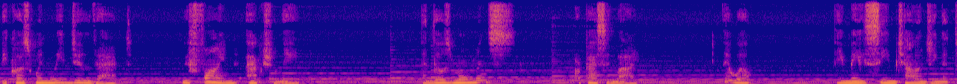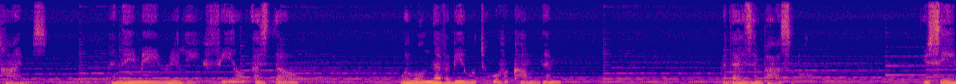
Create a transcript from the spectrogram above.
Because when we do that, we find actually that those moments are passing by. They will. They may seem challenging at times, and they may really feel as though we will never be able to overcome them. But that is impossible. You see,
